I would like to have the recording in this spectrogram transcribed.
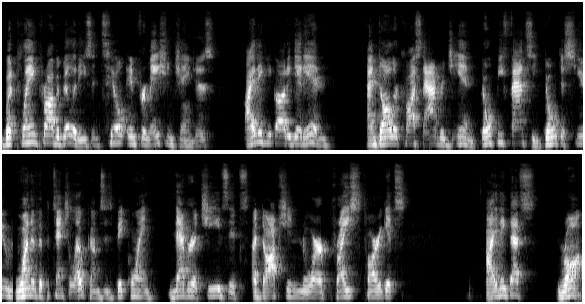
but playing probabilities until information changes, I think you got to get in and dollar cost average in. Don't be fancy. Don't assume one of the potential outcomes is Bitcoin never achieves its adoption nor price targets. I think that's wrong.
